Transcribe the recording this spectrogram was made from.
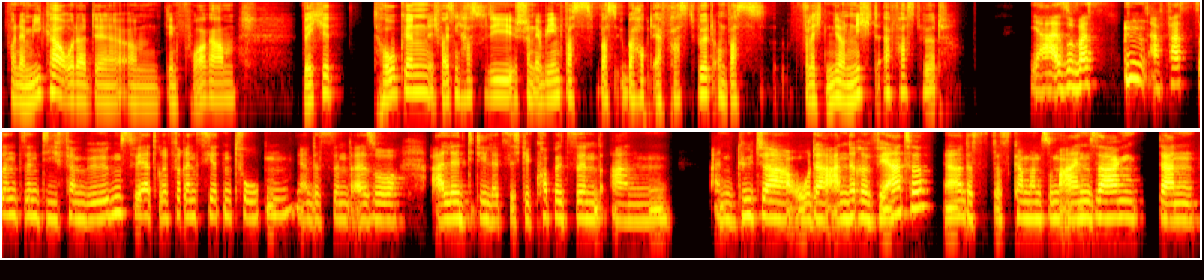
von der Mika oder der, ähm, den Vorgaben, welche Token, ich weiß nicht, hast du die schon erwähnt, was, was überhaupt erfasst wird und was vielleicht noch nicht erfasst wird? Ja, also was erfasst sind, sind die vermögenswertreferenzierten Token. Ja, das sind also alle, die letztlich gekoppelt sind an, an Güter oder andere Werte. Ja, das, das kann man zum einen sagen. Dann,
